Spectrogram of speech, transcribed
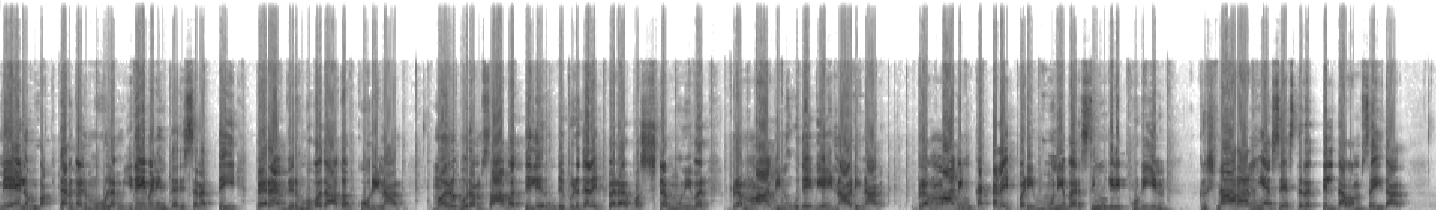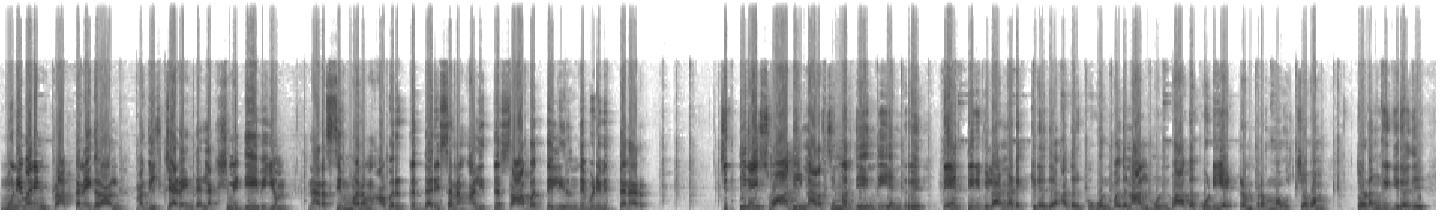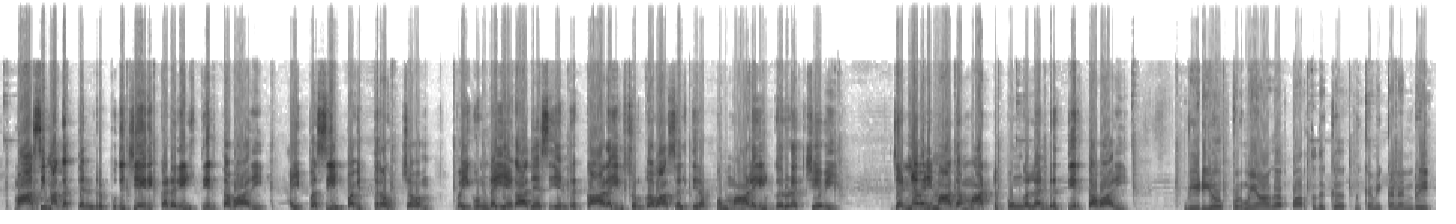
மேலும் பக்தர்கள் மூலம் இறைவனின் தரிசனத்தை பெற விரும்புவதாக கூறினார். மறுபுறம் சாபத்திலிருந்து விடுதலை பெற வஷ்ட முனிவர் பிரம்மாவின் உதவியை நாடினார். பிரம்மாவின் கட்டளைப்படி முனிவர் சிங்கிரிக்குடியின் கிருஷ்ணாரண்ய சேஸ்திரத்தில் தவம் செய்தார். முனிவரின் பிரார்த்தனைகளால் மகிழ்ச்சியடைந்த லக்ஷ்மி தேவியும் நரசிம்மரும் அவருக்கு தரிசனம் அளித்து சாபத்திலிருந்து விடுவித்தனர். சித்திரை சுவாதி நரசிம்மர் ஜெயந்தி என்று தேர் திருவிழா நடக்கிறது. அதற்கு ஒன்பது நாள் முன்பாக கொடியேற்றம் பிரம்ம உற்சவம் தொடங்குகிறது. மாசி மகத்தன்று புதுச்சேரி கடலில் தீர்த்தவாரி ஐப்பசியில் பவித்திர உற்சவம் வைகுண்ட ஏகாதசி என்று காலையில் சொர்க்கவாசல் திறப்பு மாலையில் கருடச் சேவை. ஜனவரி மாதம் மாட்டுப் பொங்கல் அன்று தீர்த்தவாரி. வீடியோ பொறுமையாக பார்த்ததுக்கு மிக்க மிக்க நன்றி.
